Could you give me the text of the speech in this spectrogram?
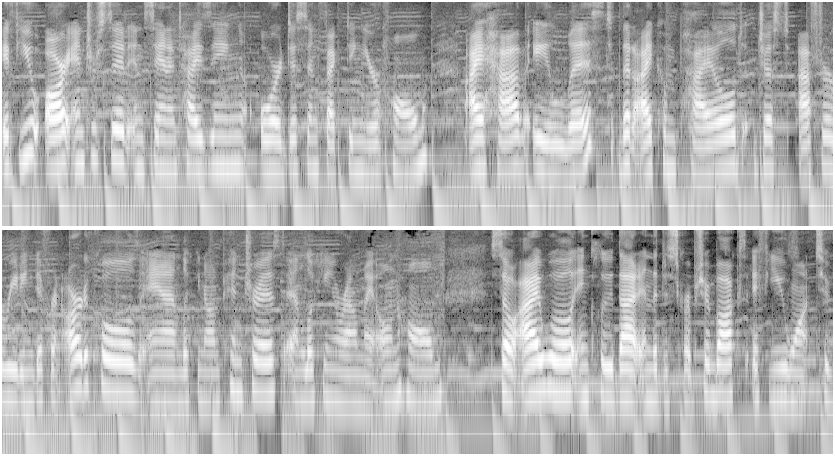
If you are interested in sanitizing or disinfecting your home, I have a list that I compiled just after reading different articles and looking on Pinterest and looking around my own home. So I will include that in the description box if you want to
